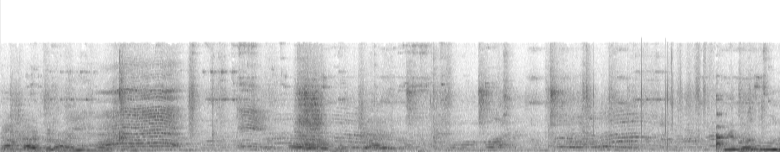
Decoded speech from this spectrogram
टाइम लाइट जला रही हूँ और मैं चाय। ये मेरा दूध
